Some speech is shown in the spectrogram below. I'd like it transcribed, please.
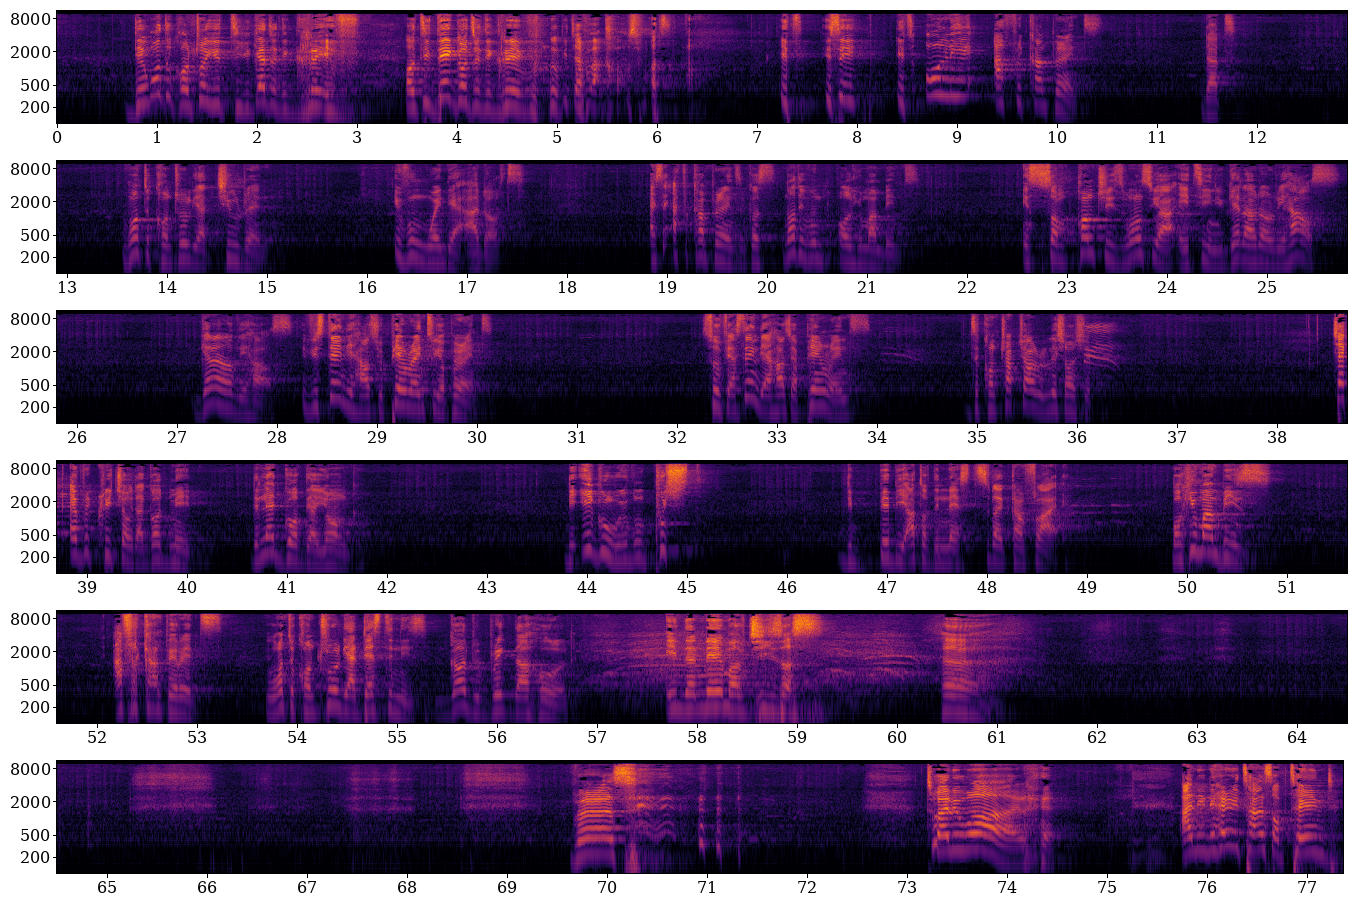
they want to control you till you get to the grave, or till they go to the grave, whichever comes first. It's, you see, it's only African parents that want to control their children even when they are adults. I say African parents because not even all human beings. In some countries, once you are 18, you get out of the house. Get out of the house. If you stay in the house, you pay rent to your parents. So if you're staying in their house, you're paying rent. It's a contractual relationship. Check every creature that God made. They let go of their young the eagle will even push the baby out of the nest so that it can fly. But human beings, African parents, we want to control their destinies. God will break that hold. In the name of Jesus. Verse 21. An inheritance obtained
